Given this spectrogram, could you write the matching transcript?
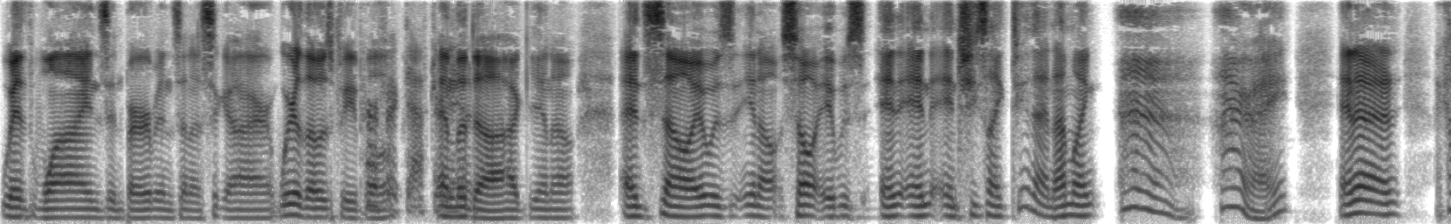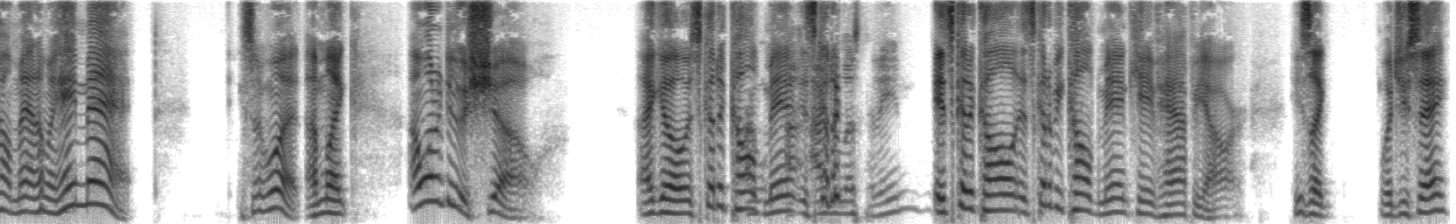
with wines and bourbons and a cigar. We're those people Perfect and the dog, you know. And so it was, you know, so it was, and and and she's like, do that, and I'm like, ah, all right. And uh, I call Matt. I'm like, hey Matt. He's like, what? I'm like, I want to do a show. I go, it's gonna call man. It's I'm gonna listening. it's gonna call. It's gonna be called Man Cave Happy Hour. He's like, what'd you say?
